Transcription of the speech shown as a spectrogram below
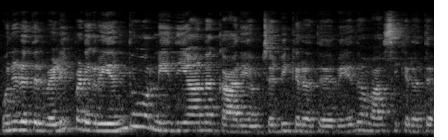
உன்னிடத்தில் வெளிப்படுகிற எந்த ஒரு நீதியான காரியம் ஜெபிக்கிறது வேதம் வாசிக்கிறது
